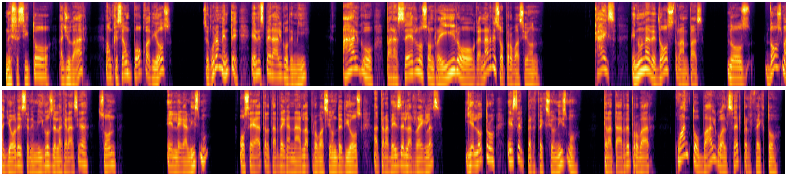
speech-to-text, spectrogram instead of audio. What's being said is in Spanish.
Necesito ayudar, aunque sea un poco a Dios. Seguramente Él espera algo de mí, algo para hacerlo sonreír o ganarme su aprobación. Caes en una de dos trampas. Los dos mayores enemigos de la gracia son el legalismo, o sea, tratar de ganar la aprobación de Dios a través de las reglas, y el otro es el perfeccionismo, tratar de probar cuánto valgo al ser perfecto.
